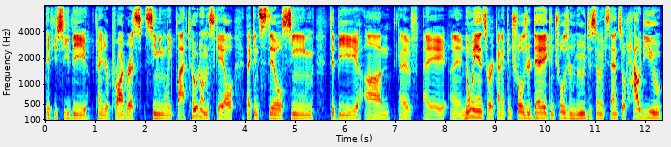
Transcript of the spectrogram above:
if you see the kind of your progress seemingly plateaued on the scale, that can still seem to be um, kind of a an annoyance or it kind of controls your day, controls your mood to some extent. So how do you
